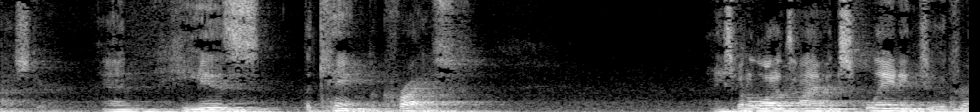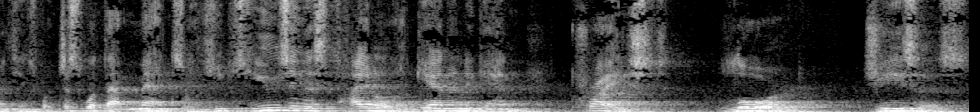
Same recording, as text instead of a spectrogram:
master. And he is the king, the Christ. And he spent a lot of time explaining to the Corinthians what, just what that meant. So he keeps using this title again and again Christ, Lord, Jesus.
